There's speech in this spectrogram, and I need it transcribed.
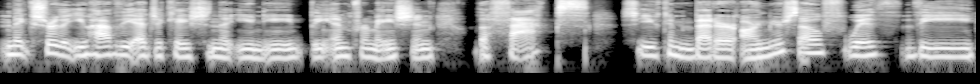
make sure that you have the education that you need, the information, the facts, so you can better arm yourself with the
